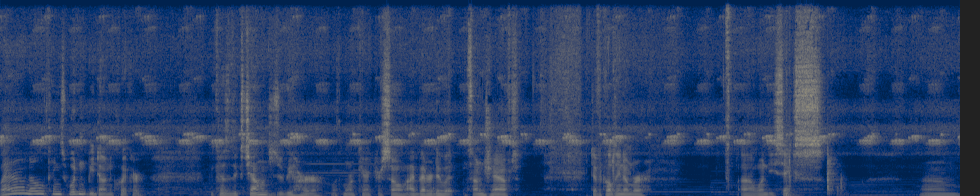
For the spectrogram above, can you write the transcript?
well, no, things wouldn't be done quicker because the challenges would be harder with more characters. So I better do it. Sunshaft, difficulty number uh, 1d6. Um,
